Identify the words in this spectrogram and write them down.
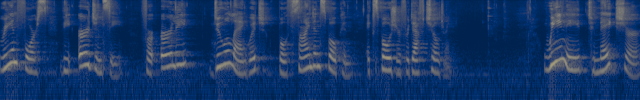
reinforce the urgency for early dual language, both signed and spoken, exposure for deaf children. We need to make sure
